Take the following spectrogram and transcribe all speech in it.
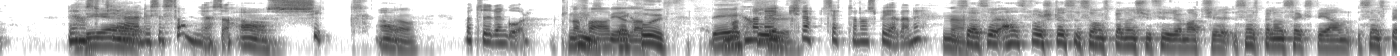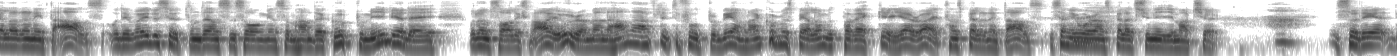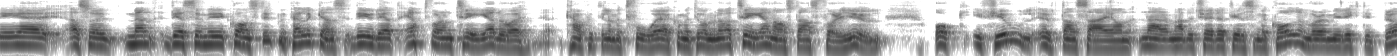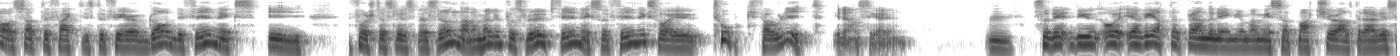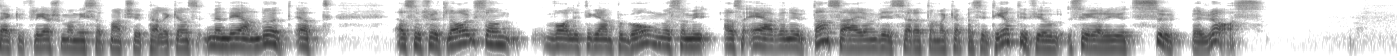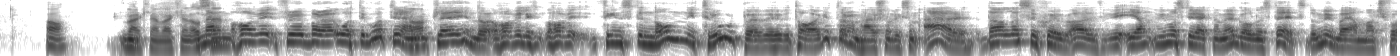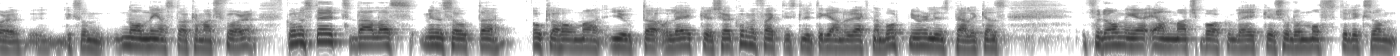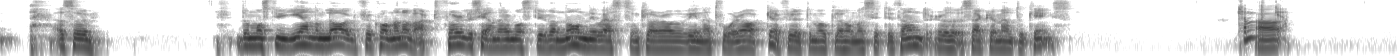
Det är hans Det är- fjärde säsong alltså. Ja. Shit. Ja. Ja. Vad tiden går. Knappt Fan, det är spelat. sjukt. Det är Man har ju knappt sett honom spela nu. Nej. Så alltså, hans första säsong spelade han 24 matcher, sen spelade han 61, sen spelade han inte alls. Och det var ju dessutom den säsongen som han dök upp på Media Day och de sa liksom ja ah, jo då, men han har haft lite fotproblem, men han kommer att spela om ett par veckor. Yeah right, han spelade inte alls. Sen i år har han spelat 29 matcher. Så det, det är alltså, men det som är konstigt med Pelicans det är ju det att ett var de trea då, kanske till och med tvåa, jag kommer inte ihåg, men de var trea någonstans före jul. Och i fjol utan Zion, när de hade tradat till sig med Colin var de ju riktigt bra. Så att det faktiskt The Fear of God i Phoenix i första slutspelsrundan. De höll ju på att slå ut Phoenix och Phoenix var ju tokfavorit i den serien. Mm. Så det, det är och jag vet att Brandon Ingram har missat matcher och allt det där. Det är säkert fler som har missat matcher i Pelicans. Men det är ändå ett, ett Alltså för ett lag som var lite grann på gång och som alltså även utan Zion visade att de har kapacitet i fjol så är det ju ett superras. Ja, verkligen, verkligen. Och Men sen, har vi, för att bara återgå till här Ja. med play-in då. Har vi liksom, har vi, finns det någon ni tror på överhuvudtaget av de här som liksom är? Dallas är sju. Vi, vi måste ju räkna med Golden State. De är ju bara en match före. Liksom någon enstaka match före. Golden State, Dallas, Minnesota, Oklahoma, Utah och Lakers. Jag kommer faktiskt lite grann att räkna bort New Orleans Pelicans. För de är en match bakom Lakers och de måste liksom... Alltså de måste ju igenom lag för att komma någon vart. Förr eller senare måste det ju vara någon i West som klarar av att vinna två raka förutom Oklahoma City Thunder och Sacramento Kings. Kan man Ja. tycka.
